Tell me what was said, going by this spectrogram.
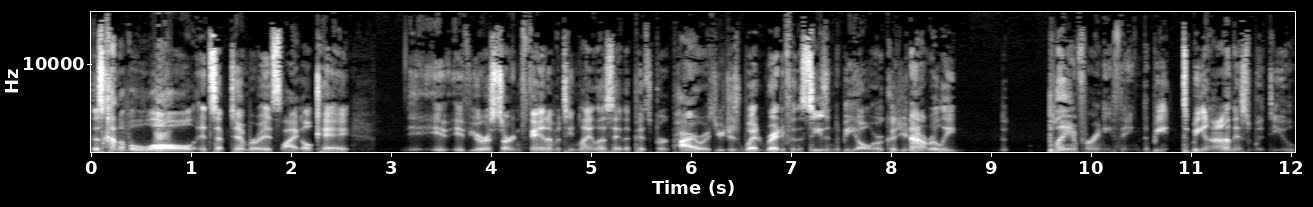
there's kind of a lull in September. It's like, okay, if, if you're a certain fan of a team, like let's say the Pittsburgh Pirates, you're just wet, ready for the season to be over because you're not really playing for anything. To be to be honest with you,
